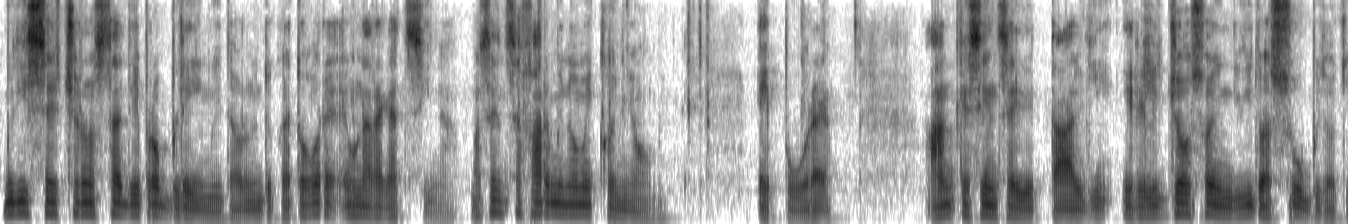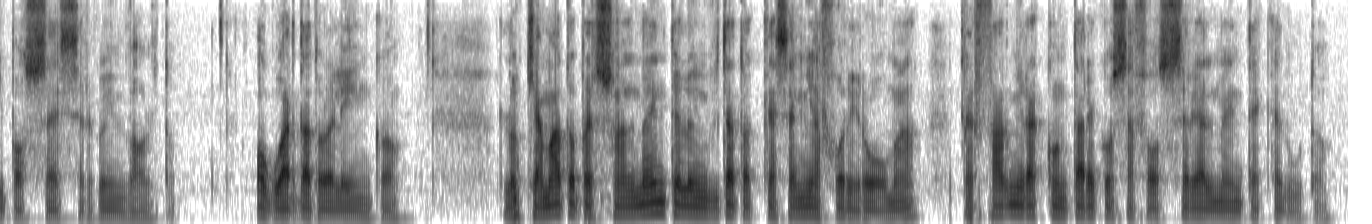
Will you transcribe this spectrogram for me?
Mi disse che c'erano stati dei problemi tra un educatore e una ragazzina, ma senza farmi nome e cognomi. Eppure, anche senza i dettagli, il religioso individua subito chi possa essere coinvolto. Ho guardato l'elenco. L'ho chiamato personalmente e l'ho invitato a casa mia fuori Roma per farmi raccontare cosa fosse realmente accaduto.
